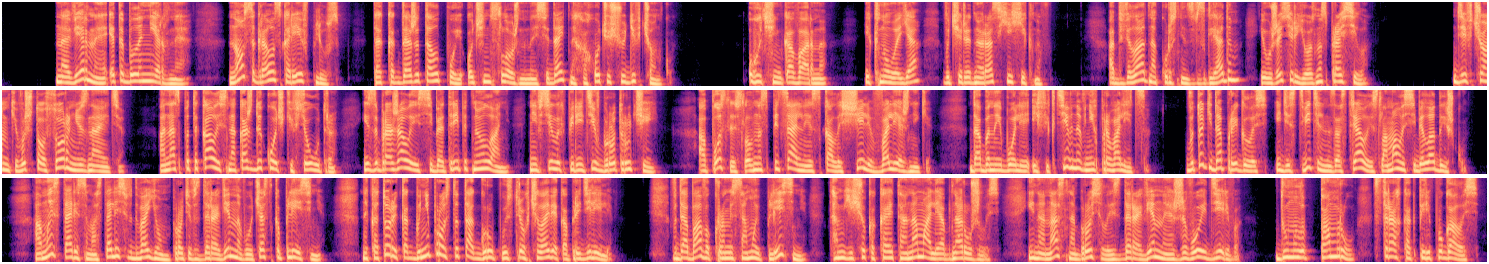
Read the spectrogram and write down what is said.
Наверное, это было нервное, но сыграло скорее в плюс, так как даже толпой очень сложно наседать на хохочущую девчонку. «Очень коварно!» — икнула я, в очередной раз хихикнув. Обвела однокурсниц взглядом и уже серьезно спросила. «Девчонки, вы что, ссору не знаете?» Она спотыкалась на каждой кочке все утро, изображала из себя трепетную лань, не в силах перейти в брод ручей. А после словно специально искала щели в валежнике, дабы наиболее эффективно в них провалиться. В итоге допрыгалась и действительно застряла и сломала себе лодыжку. А мы с Тарисом остались вдвоем против здоровенного участка плесени, на который как бы не просто так группу из трех человек определили. Вдобавок, кроме самой плесени, там еще какая-то аномалия обнаружилась, и на нас набросилось здоровенное живое дерево. Думала, помру, страх как перепугалась.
